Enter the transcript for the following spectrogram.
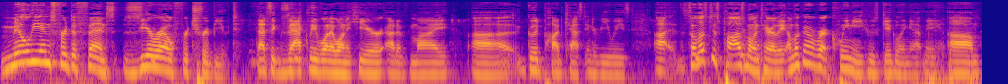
Millions for defense, zero for tribute. That's exactly what I want to hear out of my uh, good podcast interviewees. Uh, so let's just pause momentarily. I'm looking over at Queenie, who's giggling at me. Um,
